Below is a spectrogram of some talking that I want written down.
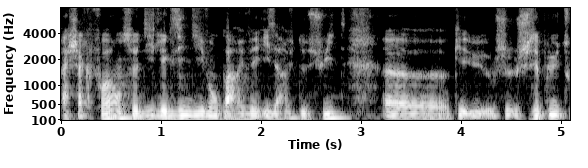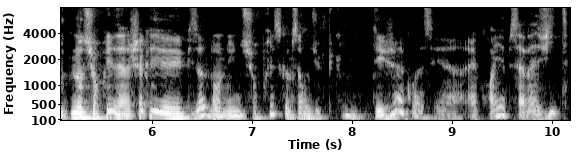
à chaque fois, on se dit les Xindi vont pas arriver, ils arrivent de suite. Euh, je, sais plus, toutes nos surprises, à chaque épisode, on a une surprise comme ça, on dit putain, déjà quoi, c'est incroyable, ça va vite,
